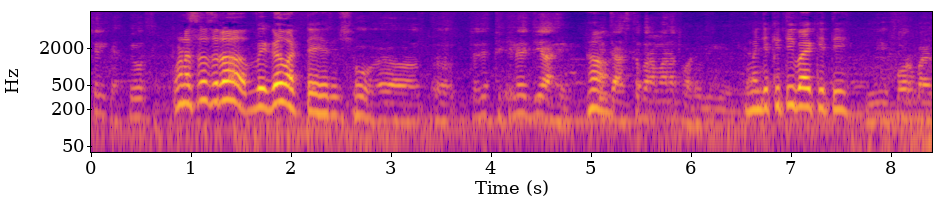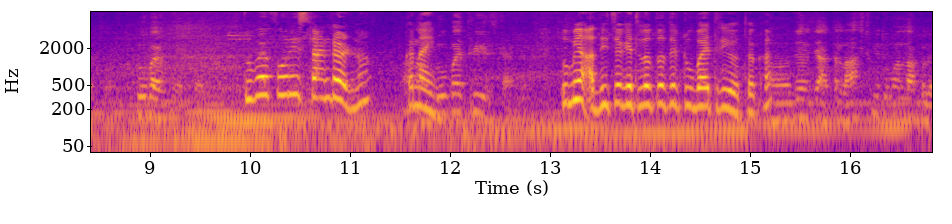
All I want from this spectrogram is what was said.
सिल्क आहे प्युअर सिल्क पण असं जरा वेगळं वाटतंय हे रेशीम. हो त्याची थिकनेस जी आहे हा. ती जास्त प्रमाणात वाढवली गेली म्हणजे किती बाय किती? ही four by two by four two by four is standard ना का नाही टू बाय थ्री स्टँडर्ड तुम्ही आधीचं घेतलं होतं ते टू बाय थ्री होतं का? जे जे आता लास्ट मी तुम्हाला दाखवलं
